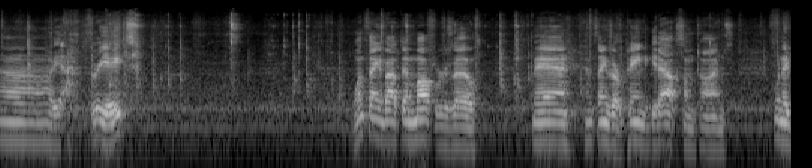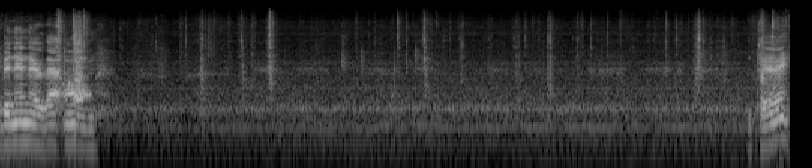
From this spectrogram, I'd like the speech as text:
Uh, yeah, 3 8 One thing about them mufflers though, man, them things are a pain to get out sometimes when they've been in there that long. Okay,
